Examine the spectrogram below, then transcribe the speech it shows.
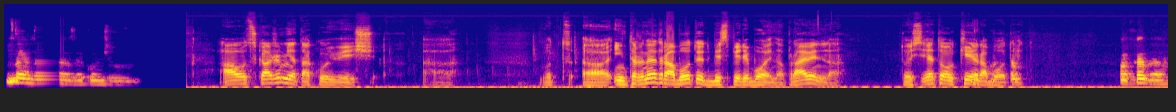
Да, да, закончил. А вот скажи мне такую вещь. А, вот а, интернет работает бесперебойно, правильно? То есть это окей работает. Пока да.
